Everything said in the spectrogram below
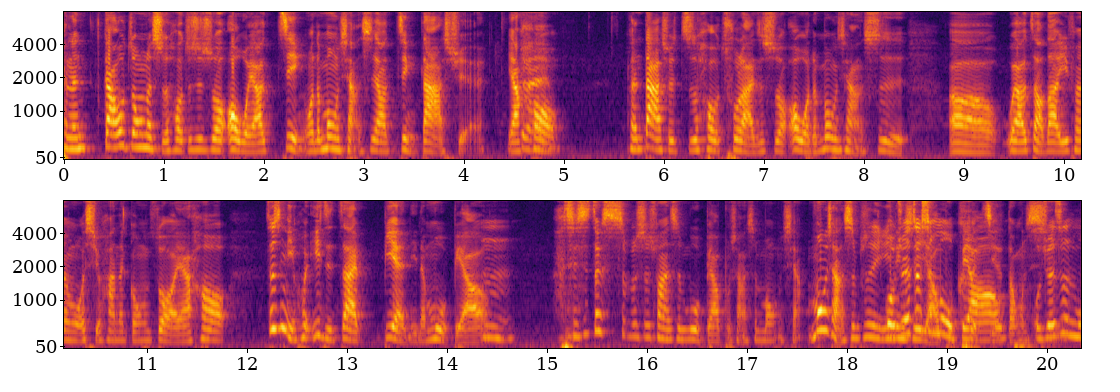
可能高中的时候就是说，哦，我要进，我的梦想是要进大学，然后可能大学之后出来就说，哦，我的梦想是，呃，我要找到一份我喜欢的工作，然后就是你会一直在变你的目标。嗯，其实这是不是算是目标，不算是梦想？梦想是不是我觉得这是目标的东西？我觉得这是目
